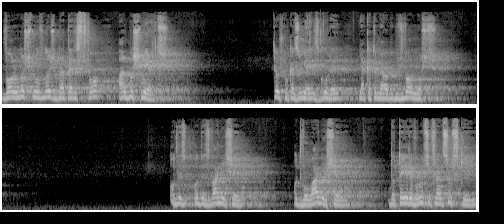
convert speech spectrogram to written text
Wolność, równość, braterstwo albo śmierć. To już pokazuje z góry, jaka to miałaby być wolność. Odez odezwanie się, odwołanie się do tej rewolucji francuskiej,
